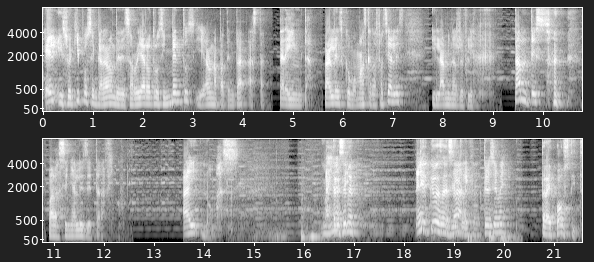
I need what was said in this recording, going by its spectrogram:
Él y su equipo se encargaron de desarrollar otros inventos y llegaron a patentar hasta 30, tales como máscaras faciales y láminas reflectantes para señales de tráfico. Hay no más. 3M. ¿Eh? ¿Qué, vas a decir? 3M. Trae post-it.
